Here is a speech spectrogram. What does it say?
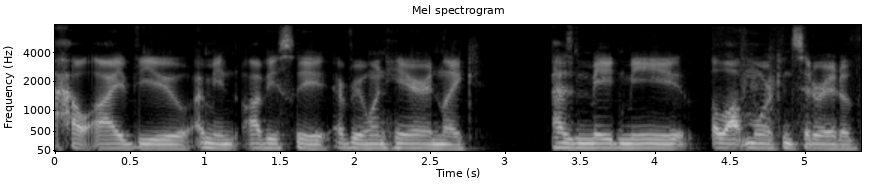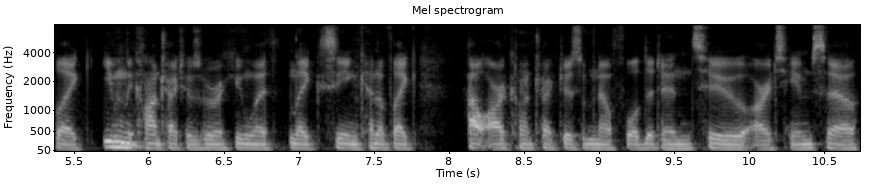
how I view. I mean, obviously everyone here and like has made me a lot more considerate of like even the mm-hmm. contractors we're working with, and, like seeing kind of like how our contractors have now folded into our team. So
